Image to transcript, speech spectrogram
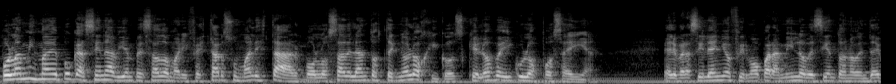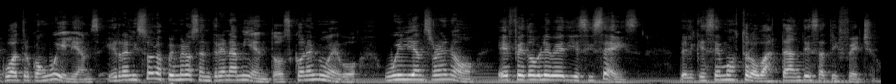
Por la misma época, Senna había empezado a manifestar su malestar por los adelantos tecnológicos que los vehículos poseían. El brasileño firmó para 1994 con Williams y realizó los primeros entrenamientos con el nuevo Williams Renault FW16, del que se mostró bastante satisfecho.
